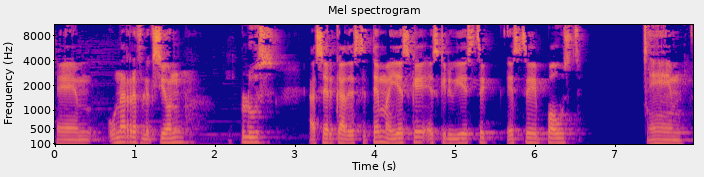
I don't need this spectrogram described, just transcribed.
em, una reflexión plus acerca de este tema. Y es que escribí este, este post em,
